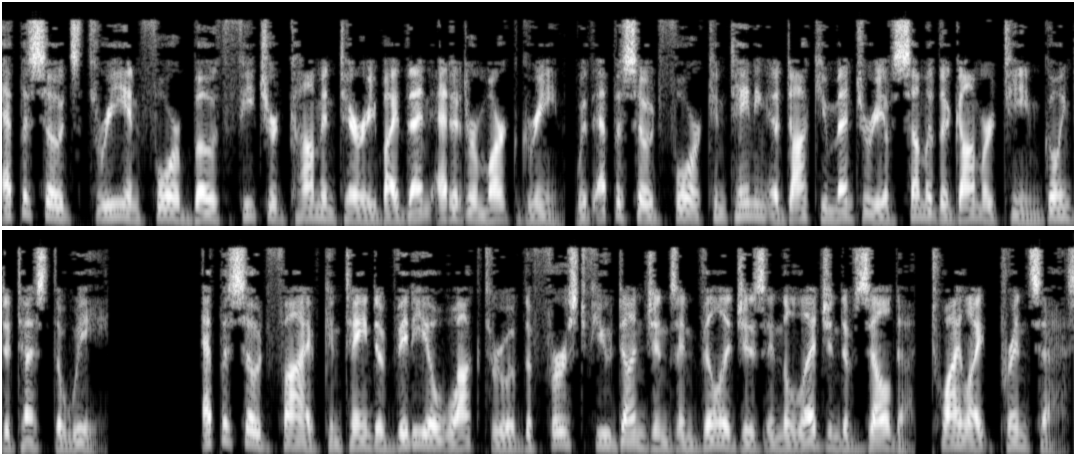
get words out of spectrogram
Episodes 3 and 4 both featured commentary by then-editor Mark Green, with episode 4 containing a documentary of some of the Gamer team going to test the Wii. Episode 5 contained a video walkthrough of the first few dungeons and villages in The Legend of Zelda, Twilight Princess.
